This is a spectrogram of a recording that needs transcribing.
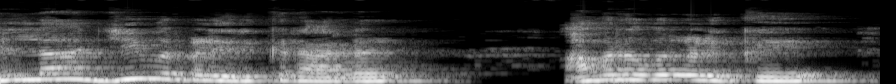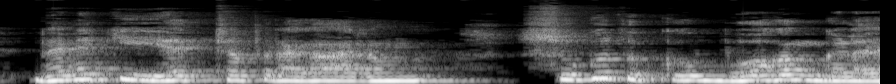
எல்லா ஜீவர்கள் இருக்கிறார்கள். அவரவர்களுக்கு வினைக்கு ஏற்ற பிரகாரம் சுகுதுக்கு போகங்களை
